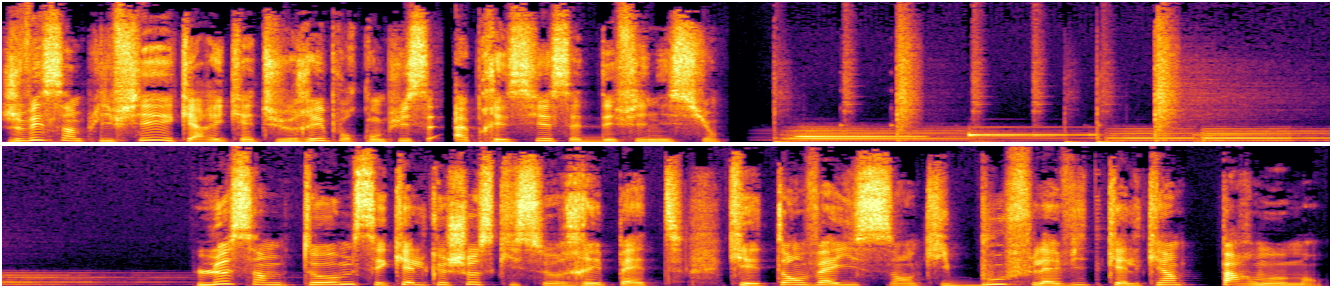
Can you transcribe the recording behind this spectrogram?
Je vais simplifier et caricaturer pour qu'on puisse apprécier cette définition. Le symptôme, c'est quelque chose qui se répète, qui est envahissant, qui bouffe la vie de quelqu'un par moment.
